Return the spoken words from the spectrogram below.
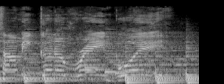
time gonna rain, boy.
